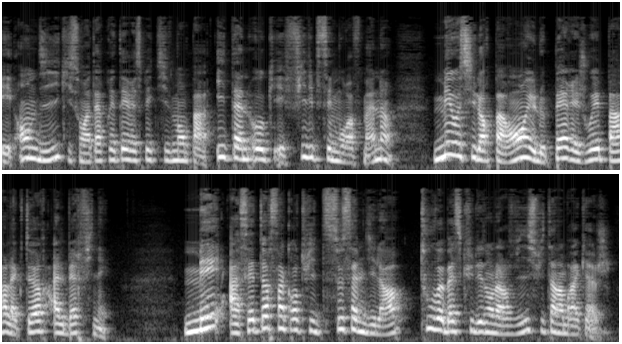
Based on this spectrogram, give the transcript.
et Andy, qui sont interprétés respectivement par Ethan Hawke et Philip Seymour Hoffman, mais aussi leurs parents et le père est joué par l'acteur Albert Finney. Mais à 7h58 ce samedi-là, tout va basculer dans leur vie suite à un braquage.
